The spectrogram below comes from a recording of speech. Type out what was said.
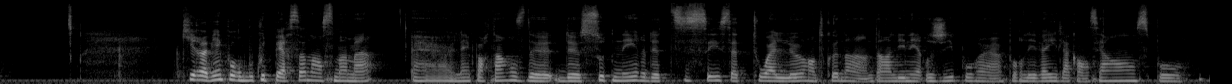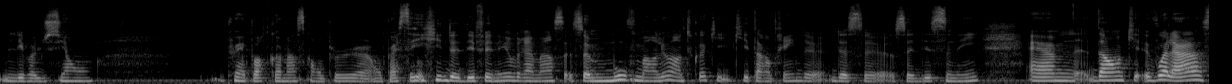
qui revient pour beaucoup de personnes en ce moment. Euh, l'importance de, soutenir et de tisser cette toile-là, en tout cas dans, l'énergie pour, euh, pour l'éveil de la conscience, pour l'évolution peu importe comment est-ce qu'on peut, euh, on peut essayer de définir vraiment ce, mouvement-là, en tout cas, qui, est en train de, se, dessiner. Donc, voilà,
